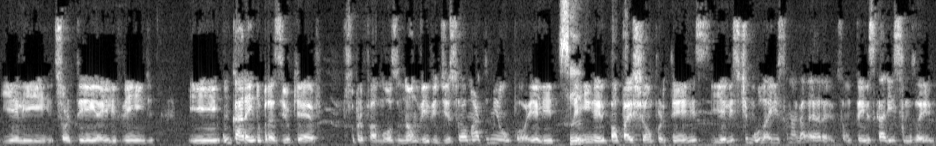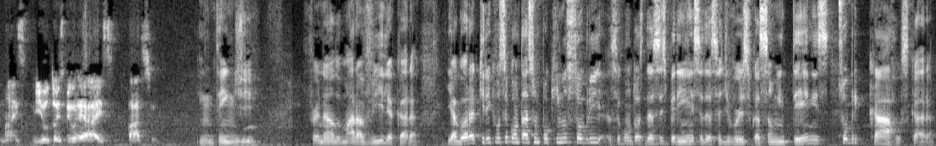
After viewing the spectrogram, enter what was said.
e ele sorteia, ele vende. E um cara aí no Brasil que é super famoso, não vive disso, é o Marcos Mion, pô. Ele Sim. tem ele, uma paixão por tênis e ele estimula isso na galera. São tênis caríssimos aí, mais mil, dois mil reais, fácil. Entendi. Fernando, maravilha, cara. E agora queria que você contasse um pouquinho sobre. Você contou dessa experiência, dessa diversificação em tênis, sobre carros, cara.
